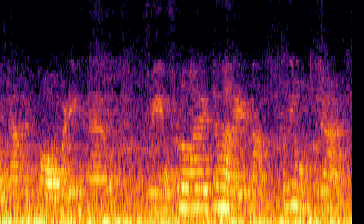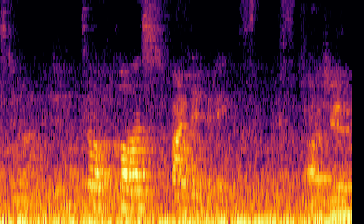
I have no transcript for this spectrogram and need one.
എല്ലാവരും കോമഡി ഇങ്ങനെ ഫ്രീ ഫ്ലോ ആയിട്ട് പറയുന്ന അത്രയും ഉള്ള ആർട്ടിസ്റ്റുകളാണ് so of course fun entertains ആഷി എന്ന്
